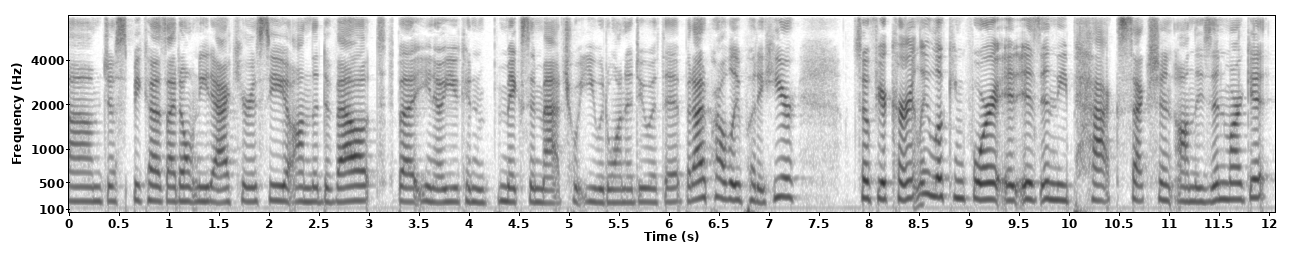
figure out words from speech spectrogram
um, just because I don't need accuracy on the Devout, but you know, you can mix and match what you would want to do with it. But I'd probably put it here. So if you're currently looking for it, it is in the pack section on the Zen Market.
